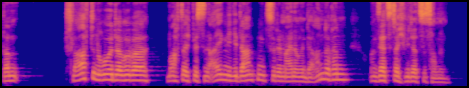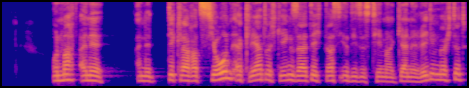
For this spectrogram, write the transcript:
Dann schlaft in Ruhe darüber, macht euch ein bisschen eigene Gedanken zu den Meinungen der anderen und setzt euch wieder zusammen. Und macht eine, eine Deklaration, erklärt euch gegenseitig, dass ihr dieses Thema gerne regeln möchtet,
